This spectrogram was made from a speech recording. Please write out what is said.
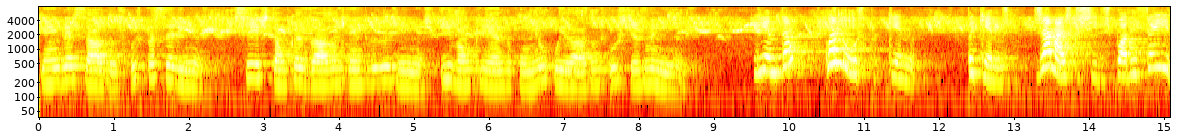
que engraçados, os passarinhos, se estão casados dentro das ninhas e vão criando com mil cuidados os seus meninos. E então, quando os pequeno, pequenos, já mais crescidos, podem sair,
